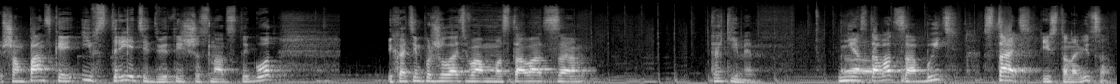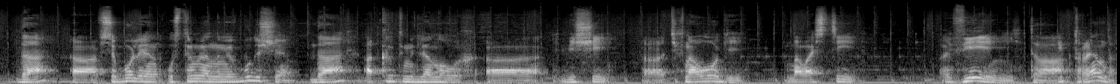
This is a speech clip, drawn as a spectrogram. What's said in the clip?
шампанское и встретить 2016 год. И хотим пожелать вам оставаться какими? Не оставаться, а быть, стать. И становиться Да, все более устремленными в будущее, да. открытыми для новых вещей, а, технологий, новостей, веяний Так. и трендов.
